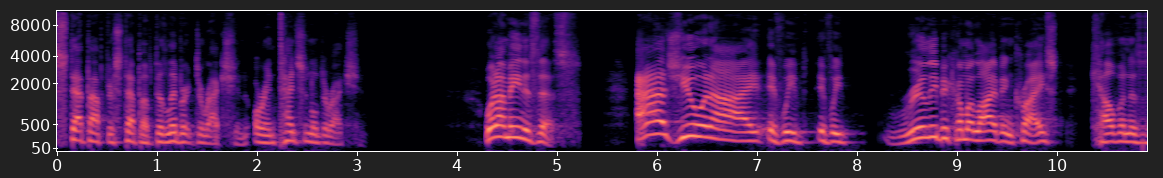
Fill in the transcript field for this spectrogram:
step after step of deliberate direction or intentional direction. What I mean is this as you and I, if we, if we really become alive in Christ, Calvin is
